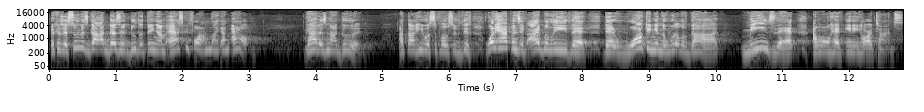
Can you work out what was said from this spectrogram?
Because as soon as God doesn't do the thing I'm asking for, I'm like, I'm out. God is not good. I thought he was supposed to do this. What happens if I believe that that walking in the will of God means that I won't have any hard times?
